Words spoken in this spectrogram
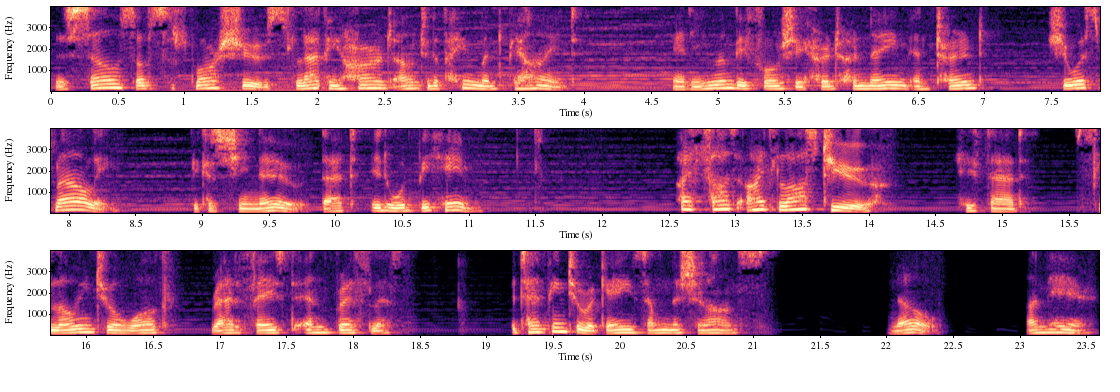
The soles of smart shoes slapping hard onto the pavement behind. And even before she heard her name and turned, she was smiling, because she knew that it would be him. I thought I'd lost you, he said, slowing to a walk, red faced and breathless, attempting to regain some nonchalance. No, I'm here.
